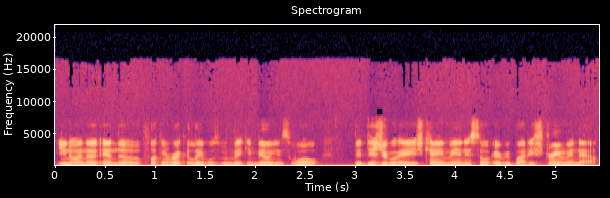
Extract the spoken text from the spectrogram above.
you know and the, and the fucking record labels were making millions. Well the digital age came in and so everybody's streaming now.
